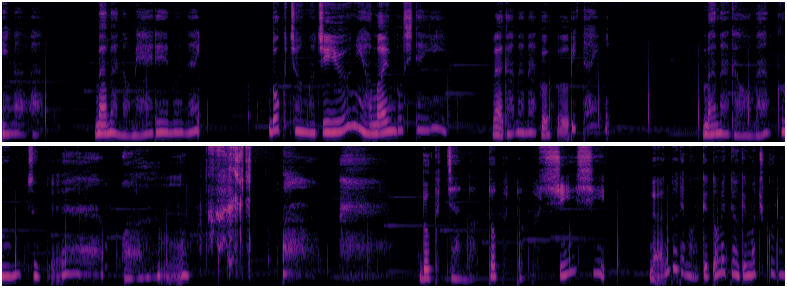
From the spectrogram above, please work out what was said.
今はママの命令もない。僕ちゃん。が自由に甘えん。ぼしていい。わがままご褒美タイム。ママが受け止めてあげまちからね。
